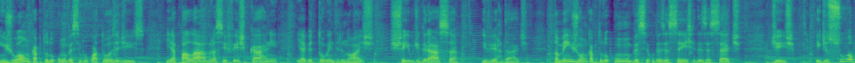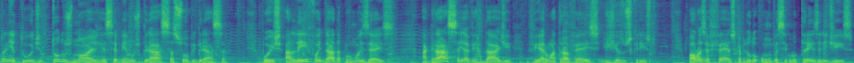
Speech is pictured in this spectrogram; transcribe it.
Em João, capítulo 1, versículo 14 diz: "E a palavra se fez carne e habitou entre nós, cheio de graça e verdade." Também em João, capítulo 1, versículo 16 e 17 diz: "E de sua plenitude todos nós recebemos graça sobre graça, pois a lei foi dada por Moisés, a graça e a verdade vieram através de Jesus Cristo. Paulo aos Efésios, capítulo 1, versículo 3, ele diz:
